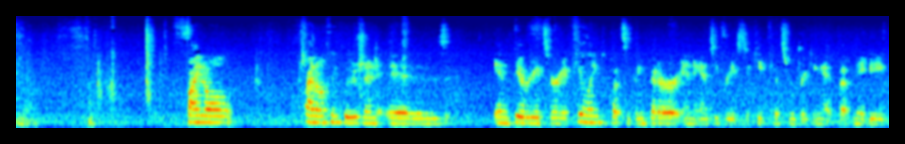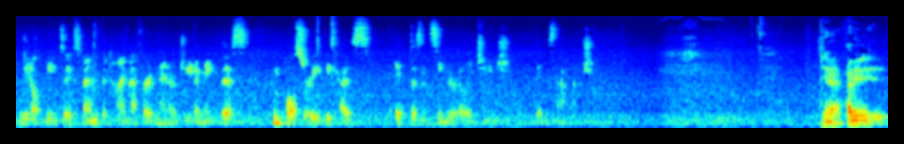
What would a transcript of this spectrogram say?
you know, final final conclusion is in theory it's very appealing to put something bitter in antifreeze to keep kids from drinking it, but maybe we don't need to expend the time, effort, and energy to make this compulsory because it doesn't seem to really change things that much. Yeah, I mean,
